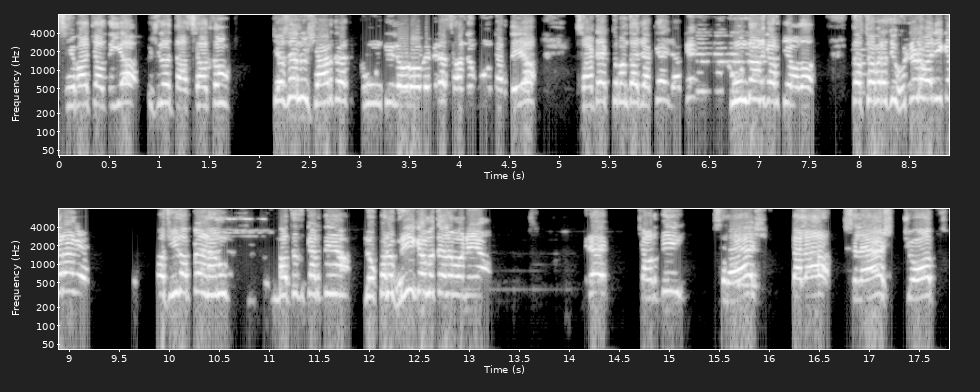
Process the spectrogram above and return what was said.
ਸੇਵਾ ਚੱਲਦੀ ਆ, ਪਿਛਲੇ 10 ਸਾਲ ਤੋਂ। ਕਿਸੇ ਨੂੰ ਸ਼ਹਿਰ ਦੇ ਵਿੱਚ ਖੂਨ ਦੀ ਲੋੜ ਹੋਵੇ ਵੀਰੇ, ਸਾਨੂੰ ਫੋਨ ਕਰਦੇ ਆ। ਸਾਡੇ ਇੱਕ ਬੰਦਾ ਜਾ ਕੇ ਜਾ ਕੇ ਖੂਨਦਾਨ ਕਰਕੇ ਆਉਂਦਾ। ਦੱਸੋ ਫਿਰ ਅਸੀਂ ਹੁੱਲੜਬਾਜੀ ਕਰਾਂਗੇ? ਅਸੀਂ ਤਾਂ ਭੈਣਾਂ ਨੂੰ ਮਦਦ ਕਰਦੇ ਆ, ਲੋਕਾਂ ਨੂੰ ਫ੍ਰੀ ਕੰਮ ਤੇ ਲਵਾਉਨੇ ਆ। ਵੀਰੇ, Chardi slash Kala slash jobs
